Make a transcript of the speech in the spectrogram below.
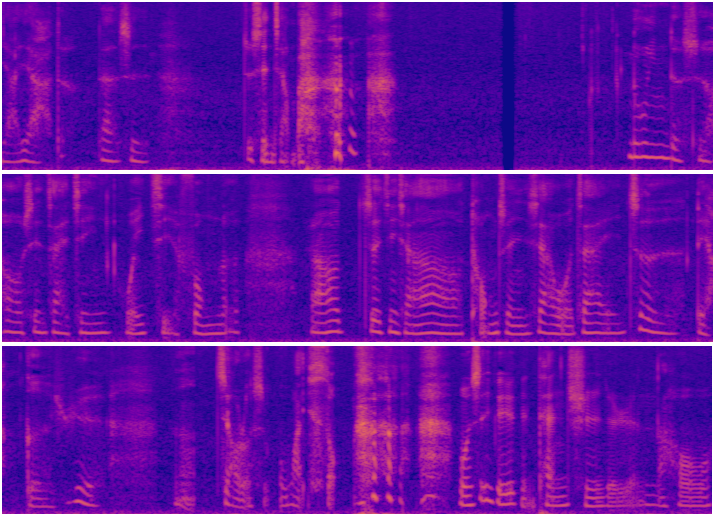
哑哑的，但是就先讲吧。录音的时候，现在已经微解封了，然后最近想要统整一下我在这两个月，嗯，叫了什么外送。我是一个有点贪吃的人，然后，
